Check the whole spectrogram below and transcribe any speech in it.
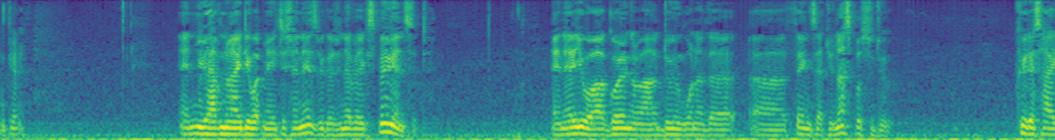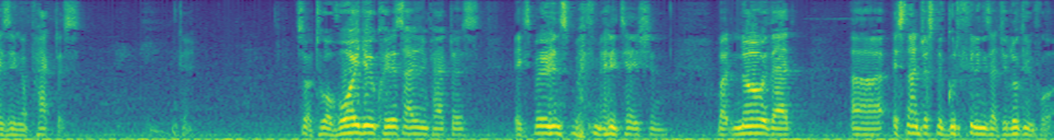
Okay? And you have no idea what meditation is because you never experienced it. And there you are going around doing one of the uh, things that you're not supposed to do criticizing a practice. Okay? So to avoid you criticizing practice, experience with meditation, but know that uh, it's not just the good feelings that you're looking for.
